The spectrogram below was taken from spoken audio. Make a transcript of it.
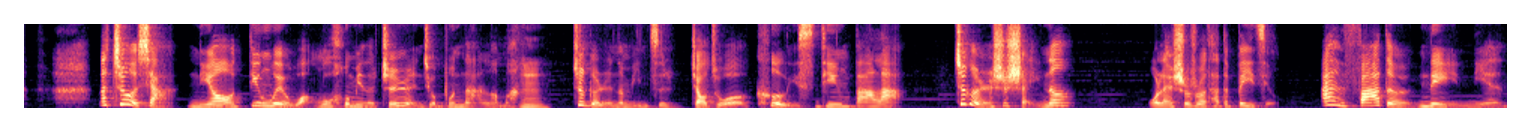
那这下你要定位网络后面的真人就不难了嘛？嗯，这个人的名字叫做克里斯汀·巴拉。这个人是谁呢？我来说说他的背景。案发的那一年，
